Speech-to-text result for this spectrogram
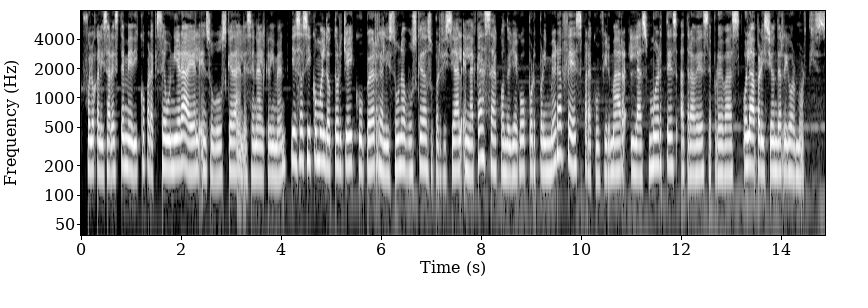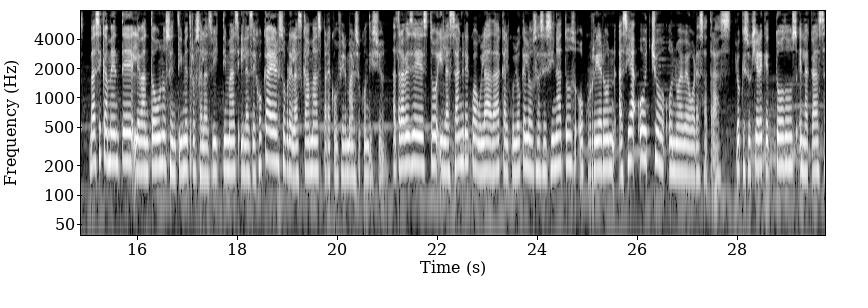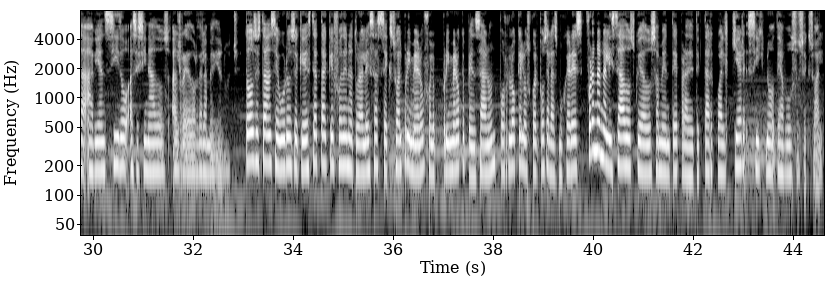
fue localizar a este médico para que se uniera a él en su búsqueda en la escena del crimen. Y es así como el doctor Jay Cooper realizó una búsqueda superficial en la casa cuando llegó por primera vez para confirmar las muertes a través de pruebas o la aparición de rigor mortis. Básicamente levantó unos centímetros a las víctimas y las dejó caer sobre las camas para confirmar su condición. A través de esto y la sangre coagulada calculó que los asesinatos ocurrieron hacía ocho o nueve horas atrás, lo que sugiere que todos en la casa habían sido asesinados alrededor de la medianoche. Todos estaban seguros de que este ataque fue de naturaleza sexual primero, fue lo primero que pensaron, por lo que los cuerpos de las mujeres fueron analizados cuidadosamente para detectar cualquier signo de abuso sexual.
